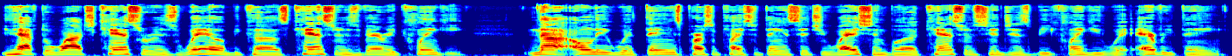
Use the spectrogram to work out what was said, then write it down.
You have to watch cancer as well because cancer is very clingy. Not only with things, person, place, or thing, situation, but cancer should just be clingy with everything.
